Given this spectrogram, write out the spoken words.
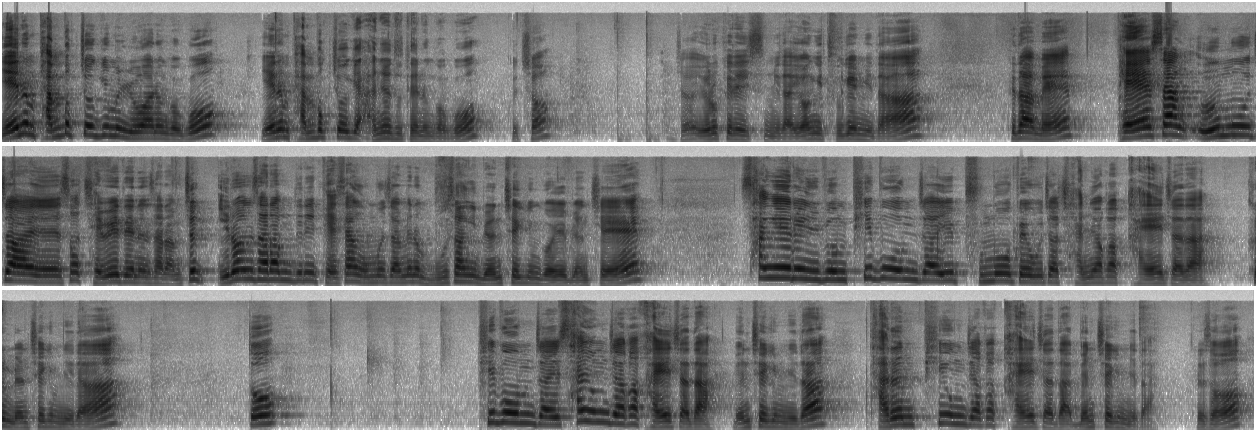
얘는 반복적임을 요하는 거고 얘는 반복적이 아니어도 되는 거고 그렇죠? 이렇게 돼 있습니다. 0이 두 개입니다. 그 다음에 배상 의무자에서 제외되는 사람 즉 이런 사람들이 배상 의무자면 무상이 면책인 거예요. 면책. 상해를 입은 피보험자의 부모, 배우자, 자녀가 가해자다. 그럼 면책입니다. 또 피보험자의 사용자가 가해자다. 면책입니다. 다른 피용자가 가해자다. 면책입니다. 그래서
